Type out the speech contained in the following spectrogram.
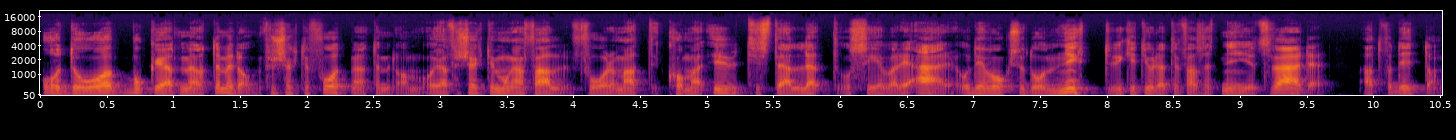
Och då bokade jag ett möte med dem, försökte få ett möte med dem. Och jag försökte i många fall få dem att komma ut till stället och se vad det är. Och det var också då nytt, vilket gjorde att det fanns ett nyhetsvärde att få dit dem.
